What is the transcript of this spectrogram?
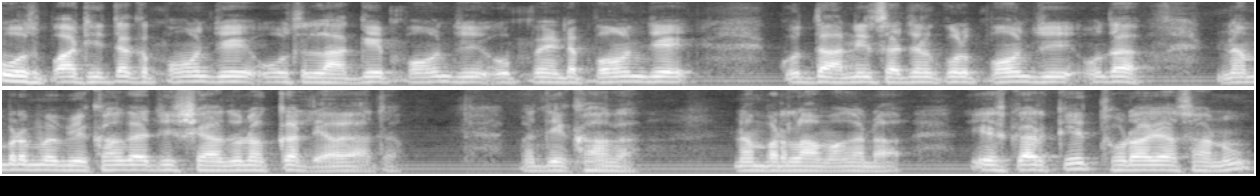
ਉਸ ਪਾਠੀ ਤੱਕ ਪਹੁੰਚ ਜੇ ਉਸ ਲਾਗੇ ਪਹੁੰਚ ਜੇ ਉਹ ਪਿੰਡ ਪਹੁੰਚ ਜੇ ਕੋਈ ਦਾਨੀ ਸੱਜਣ ਕੋਲ ਪਹੁੰਚ ਜੇ ਉਹਦਾ ਨੰਬਰ ਮੈਂ ਵੇਖਾਂਗਾ ਜੇ ਸ਼ਾਇਦ ਉਹਨਾਂ ਘੱਲਿਆ ਹੋਇਆ ਤਾਂ। ਮੈਂ ਦੇਖਾਂਗਾ, ਨੰਬਰ ਲਾਵਾਂਗਾ ਨਾਲ। ਇਸ ਕਰਕੇ ਥੋੜਾ ਜਿਹਾ ਸਾਨੂੰ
